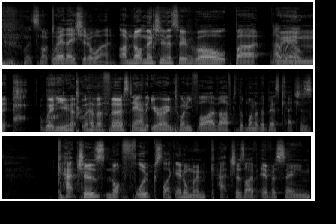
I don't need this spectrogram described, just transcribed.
Let's not. Talk. where they should have won. I'm not mentioning the Super Bowl, but I when when you ha- have a first down at your own 25 after the one of the best catches, catches, not flukes like Edelman, catches I've ever seen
